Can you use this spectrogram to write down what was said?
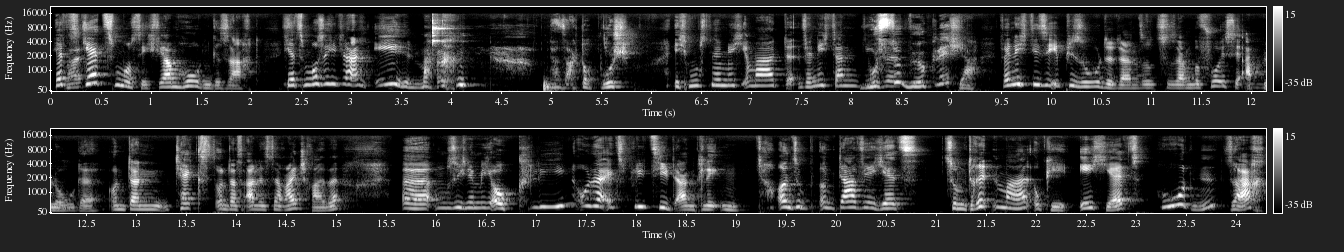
Jetzt, Was? jetzt muss ich, wir haben Hoden gesagt. Jetzt muss ich da ein E hinmachen. Dann sag doch Busch. Ich muss nämlich immer, wenn ich dann diese, Musst du wirklich? Ja, wenn ich diese Episode dann sozusagen, bevor ich sie uploade und dann Text und das alles da reinschreibe, äh, muss ich nämlich auch clean oder explizit anklicken. Und, so, und da wir jetzt zum dritten Mal, okay, ich jetzt Hoden sag,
